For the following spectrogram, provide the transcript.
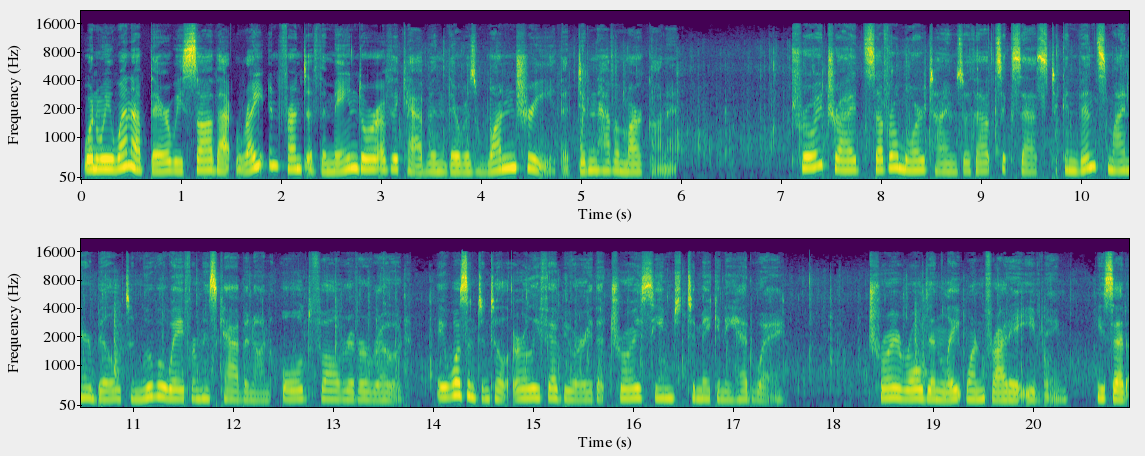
when we went up there, we saw that right in front of the main door of the cabin there was one tree that didn't have a mark on it. Troy tried several more times without success to convince Miner Bill to move away from his cabin on Old Fall River Road. It wasn't until early February that Troy seemed to make any headway. Troy rolled in late one Friday evening. He said,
